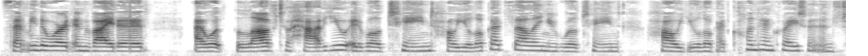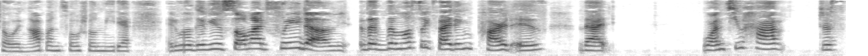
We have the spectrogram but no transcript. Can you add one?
send me the word invited. I would love to have you. It will change how you look at selling. It will change how you look at content creation and showing up on social media. It will give you so much freedom. The, the most exciting part is that once you have just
